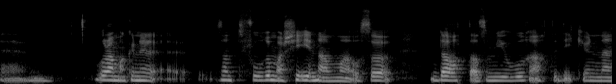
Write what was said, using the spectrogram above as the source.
Ehm, hvordan man kunne sant, fòre maskiner med også data som gjorde at de kunne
